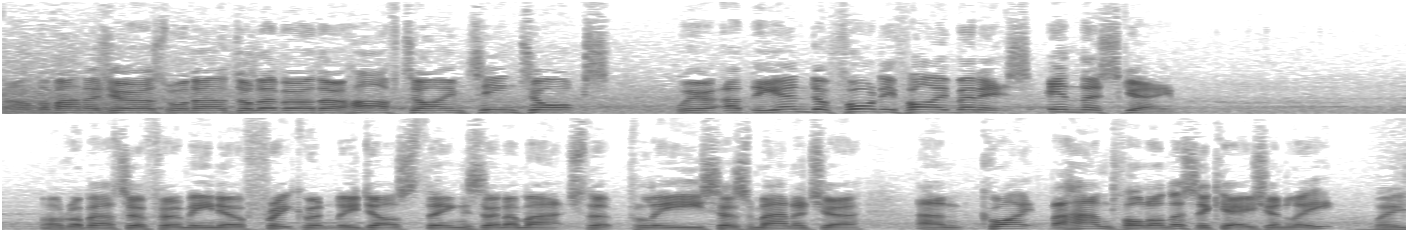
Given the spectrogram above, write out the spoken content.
And the managers will now deliver their half-time team talks. We're at the end of 45 minutes in this game. Well, Roberto Firmino frequently does things in a match that please his manager, and quite the handful on this occasion, Lee. Well,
